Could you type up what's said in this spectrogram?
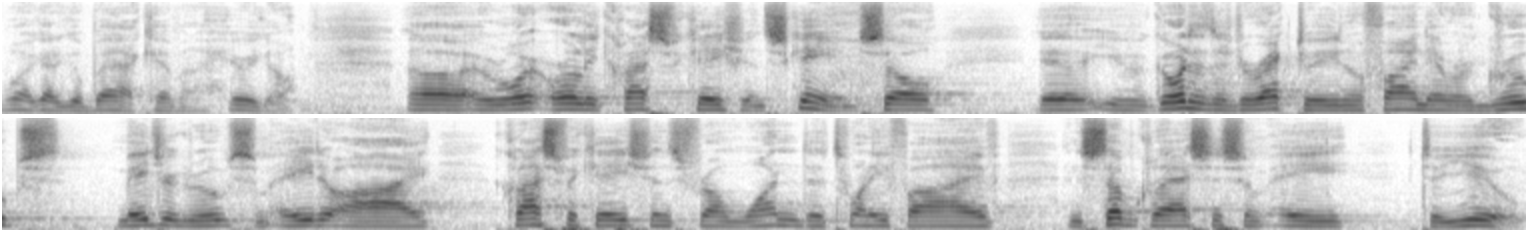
well, I got to go back, haven't I? Here we go. Uh, orderly classification scheme. So uh, you go to the directory, and you'll find there were groups, major groups from A to I, classifications from 1 to 25, and subclasses from A to U.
